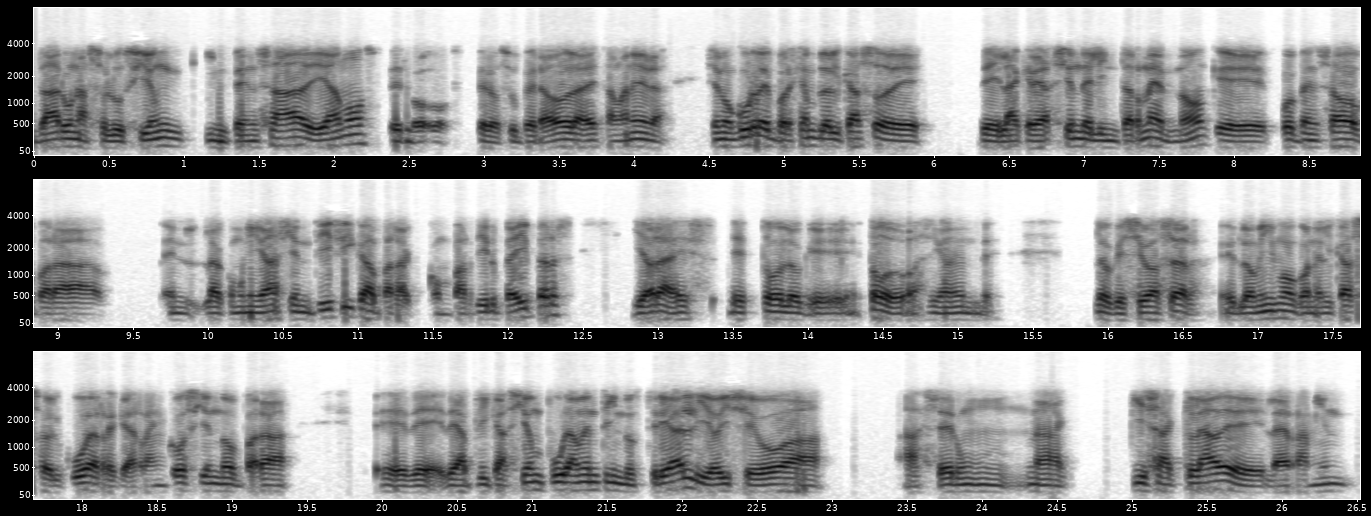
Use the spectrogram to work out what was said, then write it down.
dar una solución impensada, digamos, pero, pero superadora de esta manera. Se me ocurre, por ejemplo, el caso de, de la creación del Internet, ¿no? Que fue pensado para en la comunidad científica para compartir papers y ahora es, todo lo que, todo básicamente, lo que se va a hacer. Es lo mismo con el caso del QR, que arrancó siendo para eh, de, aplicación puramente industrial y hoy llegó a, a ser una pieza clave de la herramienta,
